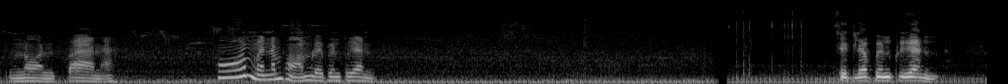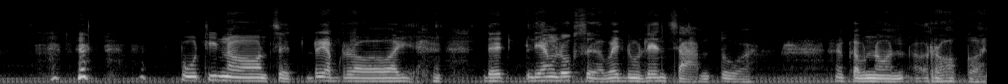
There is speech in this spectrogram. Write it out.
ถนอนป้านะหอมเหมือนน้ำหอมเลยเพื่อนๆ เสร็จแล้วเพื่อนๆ ปูที่นอนเสร็จเรียบร้อย เด็ดเลี้ยงลูกเสือไว้ดูเล่นสามตัว ให้เขานอนรอก่อน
